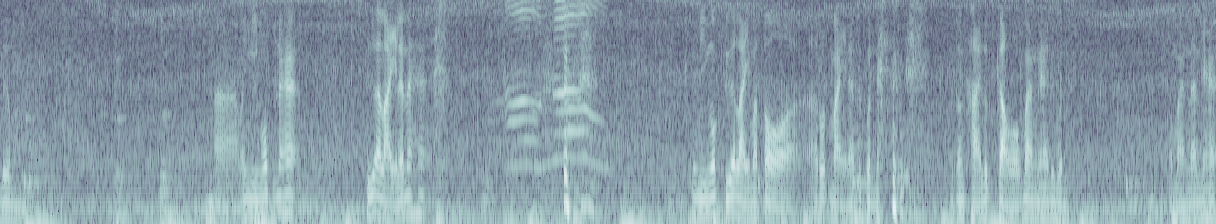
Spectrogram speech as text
เริ่ม อ่า ไม่มีงบนะฮะ ซื้ออะไรแล้วนะฮะ ไม่มีงบซื้ออะไรมาต่อรถใหม่นะทุกคนนะไม่ต้องขายรถเก่าออกบ้างนะฮะทุกคน ประมาณนั้นนะฮะ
